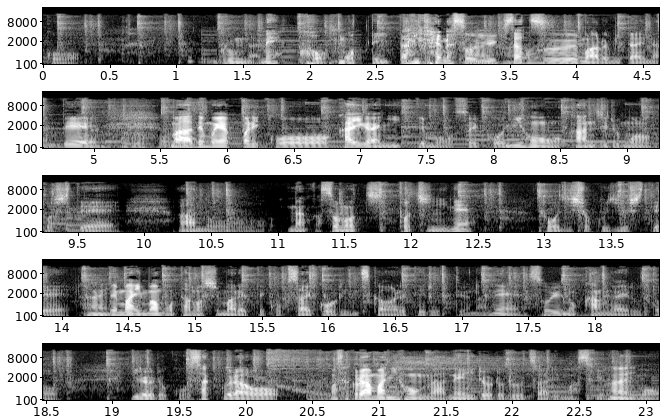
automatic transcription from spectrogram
こう軍がねこう持っていったみたいなそうい。ういきさつもあるみたいなんで、まあでもやっぱりこう海外に行ってもそういうこう日本を感じるものとしてあのなんかその地土地にね当時植樹して、はい。でまあ、今も楽しまれて国際交流に使われてるっていうのはねそういうのを考えるといろいろこう桜を、まあ、桜はまあ日本がねいろいろルーツありますけれども、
